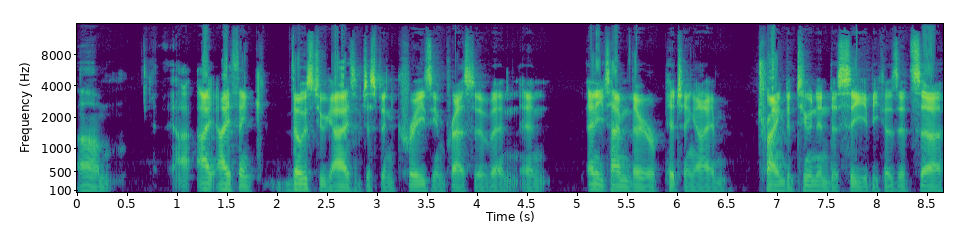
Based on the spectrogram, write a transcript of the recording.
um, I, I think those two guys have just been crazy impressive, and and anytime they're pitching, I'm trying to tune in to see because it's uh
